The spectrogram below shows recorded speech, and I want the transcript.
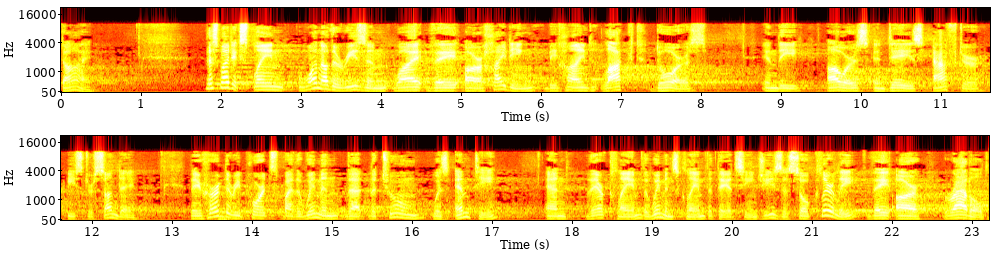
die. This might explain one other reason why they are hiding behind locked doors in the hours and days after Easter Sunday. They heard the reports by the women that the tomb was empty, and their claim, the women's claim, that they had seen Jesus. So clearly, they are rattled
